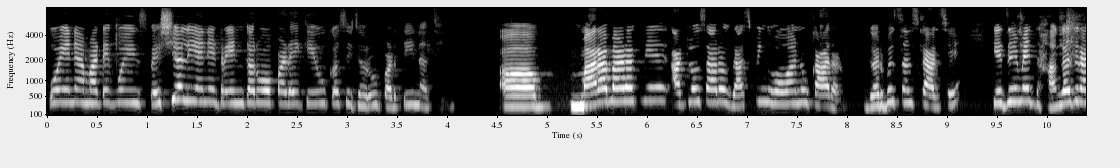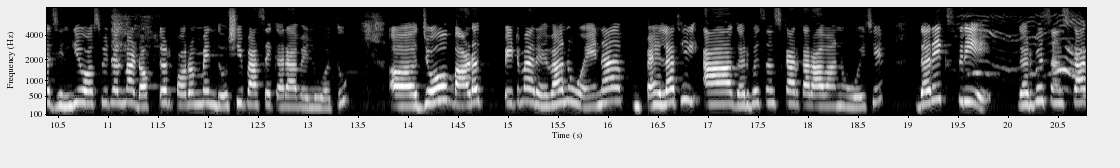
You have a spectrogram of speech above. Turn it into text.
કોઈ એના માટે કોઈ સ્પેશિયલી એને ટ્રેન કરવો પડે કે એવું કશી જરૂર પડતી નથી. મારા બાળકને આટલો સારો ગ્રાસ્પિંગ હોવાનું કારણ ગર્ભ સંસ્કાર છે કે જે મેં ધાંગધ્રા જિંદગી હોસ્પિટલમાં ડૉક્ટર ફોરમબેન દોશી પાસે કરાવેલું હતું. જો બાળક પેટમાં રહેવાનું હોય, એના પહેલાંથી આ ગર્ભ સંસ્કાર કરાવવાનું હોય છે. દરેક સ્ત્રીએ ગર્ભ સંસ્કાર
